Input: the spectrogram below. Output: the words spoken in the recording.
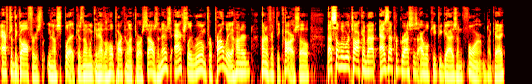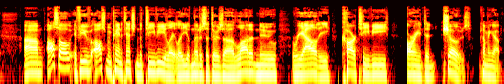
after the golfers, you know, split, because then we can have the whole parking lot to ourselves. And there's actually room for probably 100, 150 cars. So that's something we're talking about. As that progresses, I will keep you guys informed. Okay. Um, also, if you've also been paying attention to TV lately, you'll notice that there's a lot of new reality car TV oriented shows coming up.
